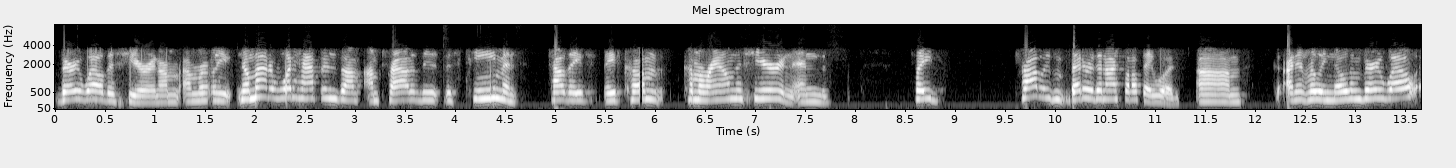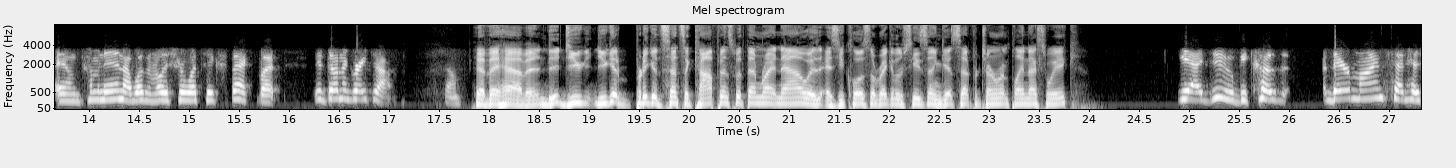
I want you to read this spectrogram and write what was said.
very well this year, and I'm I'm really no matter what happens, I'm I'm proud of the, this team and how they've they've come come around this year and and played probably better than I thought they would. Um, I didn't really know them very well, and coming in, I wasn't really sure what to expect, but they've done a great job. So. Yeah, they have. And do you do you get a pretty good sense of confidence with them right now as, as you close the regular season and get set for tournament play next week? Yeah, I do because their mindset has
